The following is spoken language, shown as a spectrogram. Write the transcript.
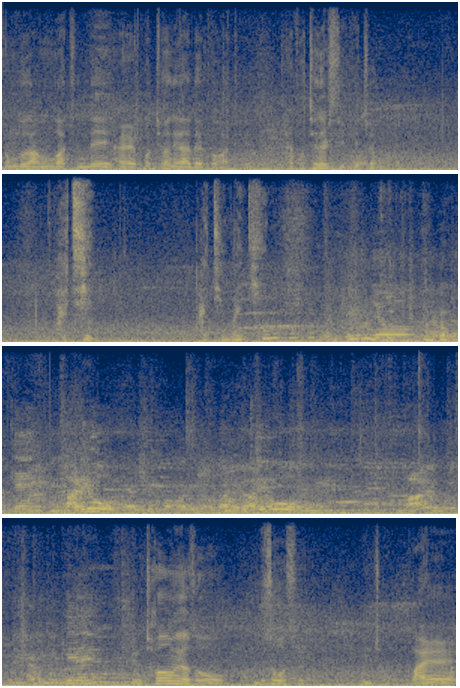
정도 남은 것 같은데 잘 버텨내야 될 것 같아요. 잘 버텨낼 수 있겠죠? 화이팅! 화이팅, 화이팅! 안녕, 잘 부탁해. 마리오! 슈퍼 마리오. 마리오. 마리오. 잘 부탁해. 지금 처음이어서 무서웠어요. 엄청. 말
